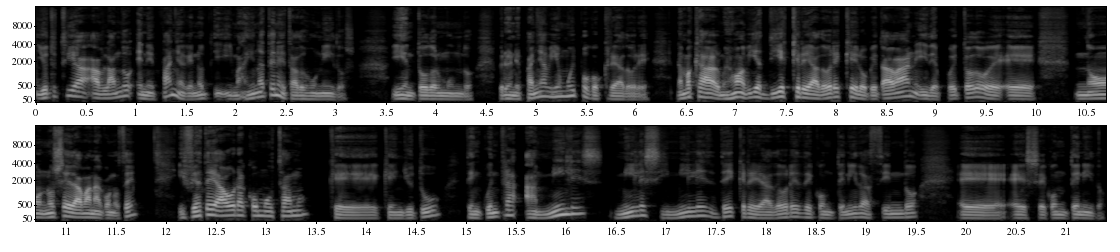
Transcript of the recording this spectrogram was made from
yo te estoy hablando en España, que no, imagínate en Estados Unidos y en todo el mundo. Pero en España había muy pocos creadores. Nada más que a lo mejor había 10 creadores que lo petaban y después todo eh, eh, no, no se daban a conocer. Y fíjate ahora cómo estamos, que, que en YouTube te encuentras a miles, miles y miles de creadores de contenido haciendo eh, ese contenido.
